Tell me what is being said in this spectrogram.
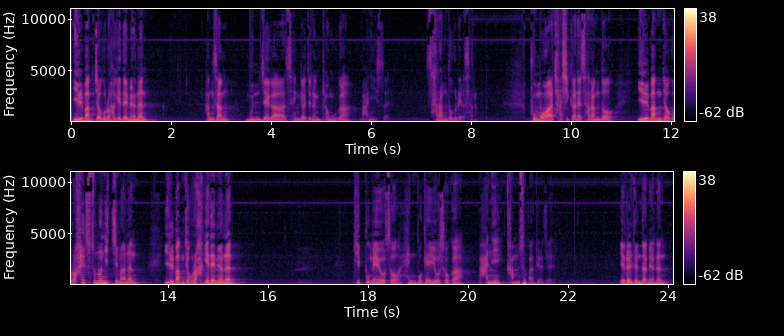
일방적으로 하게 되면은 항상 문제가 생겨지는 경우가 많이 있어요. 사랑도 그래요, 사랑도. 부모와 자식 간의 사랑도 일방적으로 할 수는 있지만은 일방적으로 하게 되면은 기쁨의 요소, 행복의 요소가 많이 감소가 되어져요. 예를 든다면은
